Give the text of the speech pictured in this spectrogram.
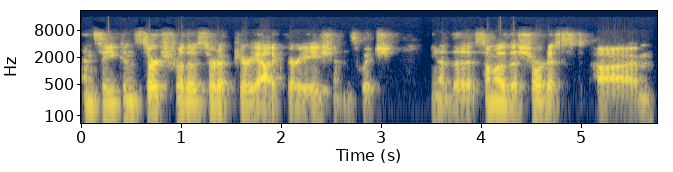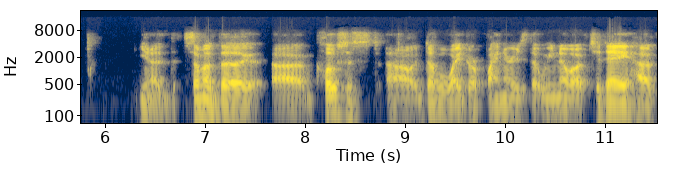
And so you can search for those sort of periodic variations which you know the some of the shortest um, you know some of the uh, closest uh, double white dwarf binaries that we know of today have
